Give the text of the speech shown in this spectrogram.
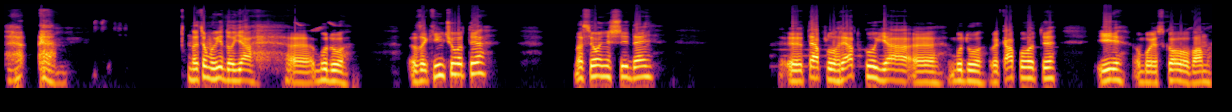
на цьому відео я е, буду закінчувати на сьогоднішній день. Е, теплу грядку я е, буду викапувати і обов'язково вам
